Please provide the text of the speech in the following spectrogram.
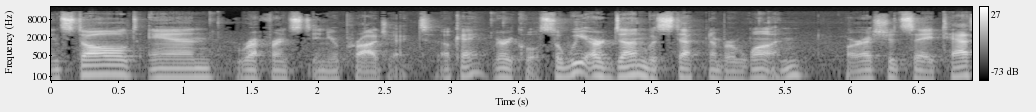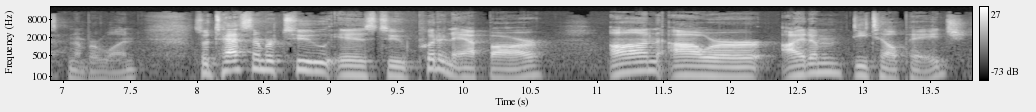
installed and referenced in your project. Okay, very cool. So we are done with step number one, or I should say task number one. So task number two is to put an app bar on our item detail page.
